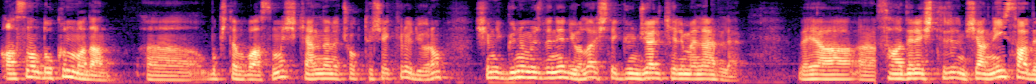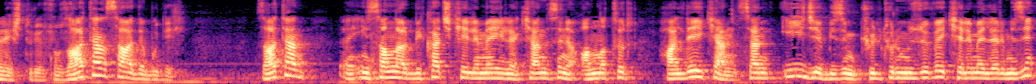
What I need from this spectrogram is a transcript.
aslında dokunmadan e, bu kitabı basmış. Kendilerine çok teşekkür ediyorum. Şimdi günümüzde ne diyorlar? İşte güncel kelimelerle veya e, sadeleştirilmiş. Ya neyi sadeleştiriyorsun? Zaten sade bu dil. Zaten e, insanlar birkaç kelimeyle kendisini anlatır haldeyken sen iyice bizim kültürümüzü ve kelimelerimizi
